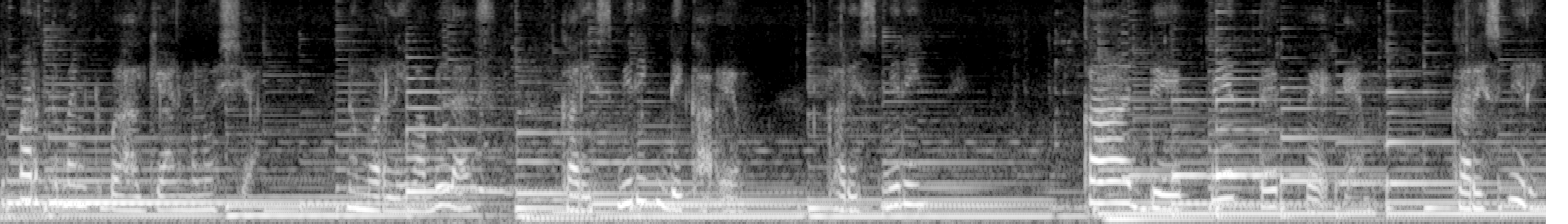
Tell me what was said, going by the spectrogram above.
Departemen Kebahagiaan Manusia nomor 15 garis miring DKM garis miring KDPTPM garis miring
